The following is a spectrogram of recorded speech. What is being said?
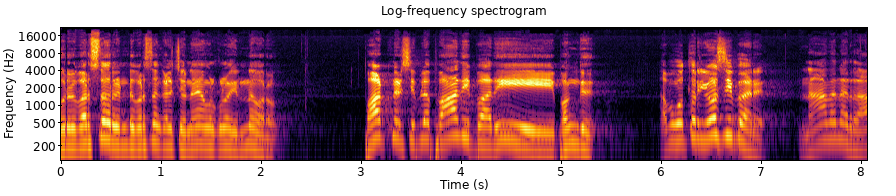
ஒரு வருஷம் ரெண்டு வருஷம் கழிச்சோன்னே அவங்களுக்குள்ள என்ன வரும்? பார்ட்னர்ஷிப்பில் பாதி பாதி பங்கு. அப்போ ஒருத்தர் யோசிப்பார் நான் தானே ரா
